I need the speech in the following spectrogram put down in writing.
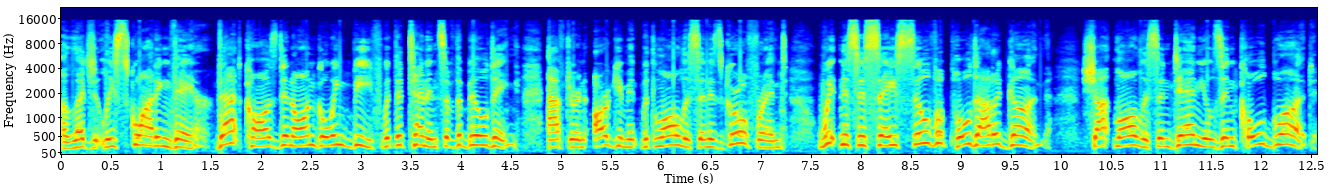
allegedly squatting there. That caused an ongoing beef with the tenants of the building. After an argument with Lawless and his girlfriend, witnesses say Silva pulled out a gun, shot Lawless and Daniels in cold blood.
